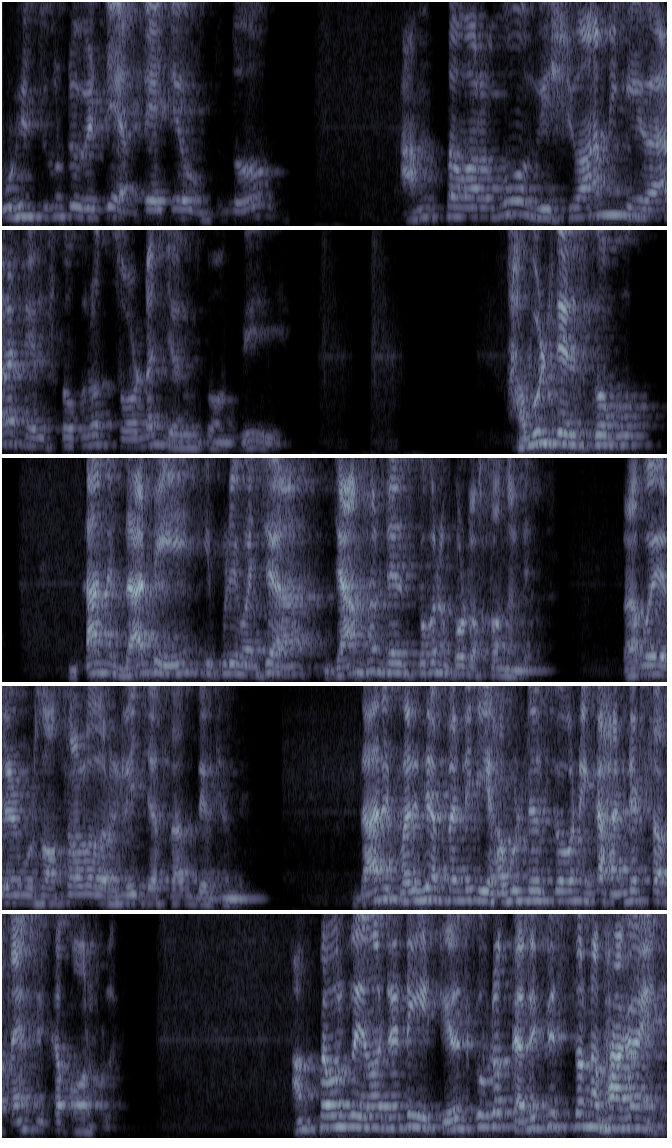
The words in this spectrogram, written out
ఊహించుకుంటూ వెళ్తే ఎంతైతే ఉంటుందో అంతవరకు విశ్వాన్ని ఈవేళ టెలిస్కోపులో చూడడం జరుగుతోంది. Hubble telescope. దాన్ని దాటి ఇప్పుడు ఈ మధ్య జాన్సన్ టెలిస్కోప్ అని ఇంకోటి వస్తుందండి. రాబోయే రెండు మూడు సంవత్సరాలు రిలీజ్ చేస్తారని తెలిసింది. దాని పరిధి ఎంత అంటే ఈ హబుల్ టెలిస్కోప్ ఇంకా హండ్రెడ్స్ ఆఫ్ టైమ్స్ ఇంకా పవర్ఫుల్ అంతవరకు ఏమిటంటే ఈ టెలిస్కోప్లో కనిపిస్తున్న భాగమే ఇది.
